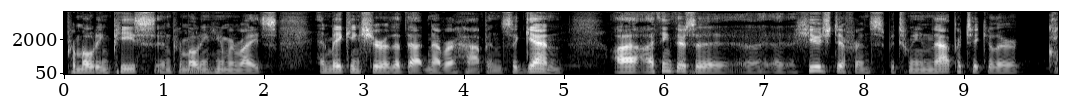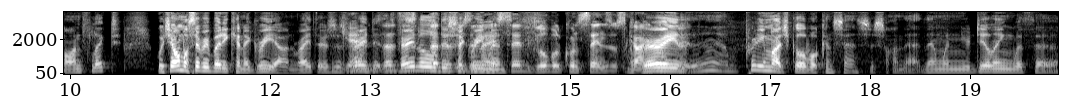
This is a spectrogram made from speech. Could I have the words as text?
promoting peace and promoting human rights and making sure that that never happens again. I, I think there's a, a, a, huge difference between that particular conflict, which almost everybody can agree on, right? There's this yeah, very very little disagreement. I said global consensus. very, of, uh, pretty much global consensus on that. Then when you're dealing with uh,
